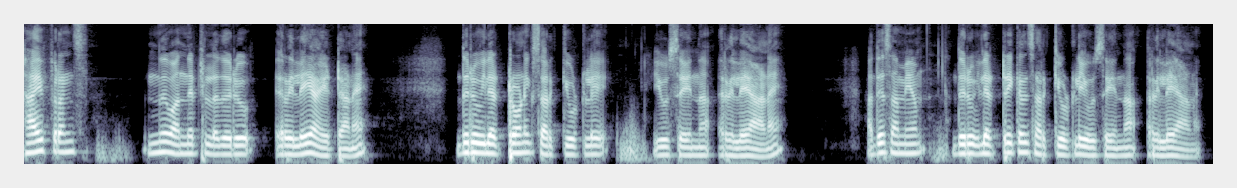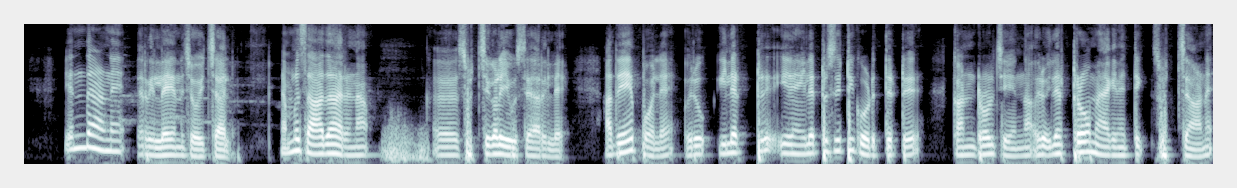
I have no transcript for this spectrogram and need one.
ഹായ് ഫ്രണ്ട്സ് ഇന്ന് വന്നിട്ടുള്ളത് ഒരു റിലേ ആയിട്ടാണ്. ഇതൊരു ഇലക്ട്രോണിക് സർക്യൂട്ടിൽ യൂസ് ചെയ്യുന്ന റിലേ ആണ്. അതേസമയം ഇതൊരു ഇലക്ട്രിക്കൽ സർക്യൂട്ടിൽ യൂസ് ചെയ്യുന്ന റിലേ ആണ്. എന്താണ് റിലേ എന്ന് ചോദിച്ചാൽ നമ്മൾ സാധാരണ സ്വിച്ചുകൾ യൂസ് ചെയ്യാറില്ലേ? അതേപോലെ ഒരു ഇലക്ട്രി ഇലക്ട്രിസിറ്റി കൊടുത്തിട്ട് കൺട്രോൾ ചെയ്യുന്ന ഒരു ഇലക്ട്രോ മാഗ്നറ്റിക് സ്വിച്ചാണ്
